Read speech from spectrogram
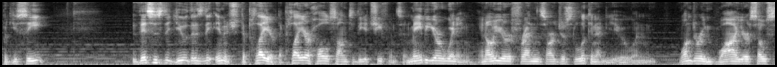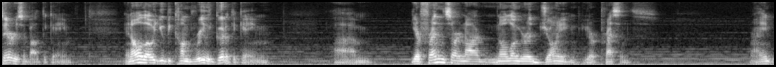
But you see, this is the you that is the image, the player. The player holds on to the achievements, and maybe you're winning, and all your friends are just looking at you and wondering why you're so serious about the game. And although you become really good at the game, um, your friends are not no longer enjoying your presence, right?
